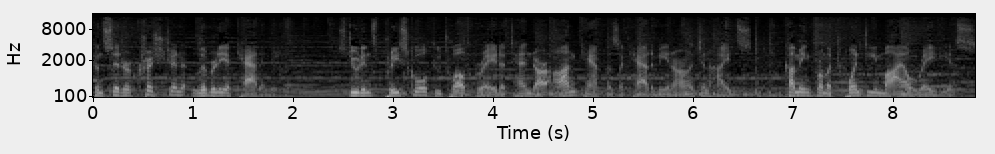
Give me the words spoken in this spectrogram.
consider Christian Liberty Academy. Students preschool through 12th grade attend our on campus academy in Arlington Heights, coming from a 20 mile radius.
